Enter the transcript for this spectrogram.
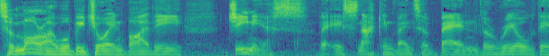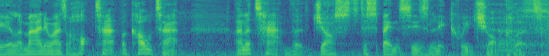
Tomorrow, we'll be joined by the genius that is snack inventor Ben, the real deal, a man who has a hot tap, a cold tap, and a tap that just dispenses liquid chocolate.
